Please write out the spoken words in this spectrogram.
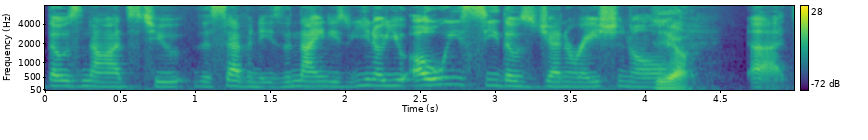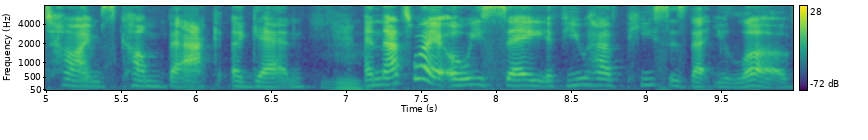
those nods to the 70s, the 90s. You know, you always see those generational Yeah. uh, times come back again. And that's why I always say if you have pieces that you love,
